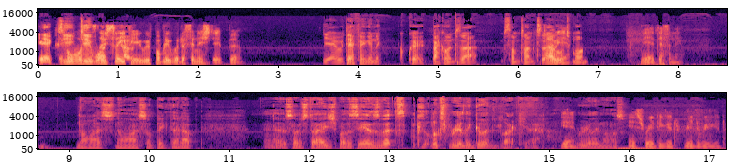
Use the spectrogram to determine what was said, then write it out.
yeah, because if I you do wasn't so want sleepy, we probably would have finished it. But Yeah, we're definitely going to get back onto that sometime today Oh, or yeah. tomorrow. yeah, definitely. Nice, nice. I'll pick that up uh, at some stage by the sounds of it because it looks really good. Like, uh, Yeah. really nice. It's really good, really really good.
